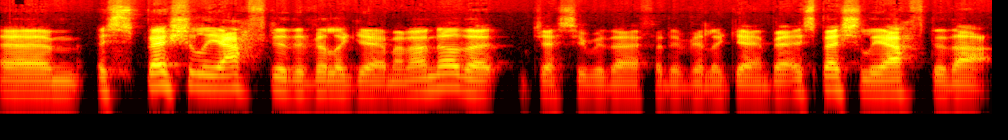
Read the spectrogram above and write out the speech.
um, especially after the Villa game, and I know that Jesse were there for the Villa game, but especially after that,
